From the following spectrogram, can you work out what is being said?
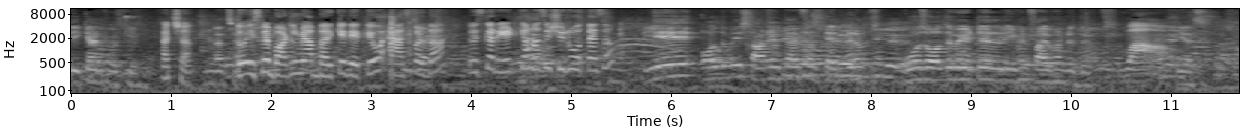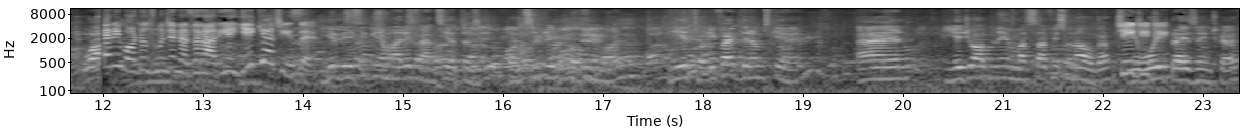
डिकैंट होती है अच्छा। तो इसमें बॉटल में आप भर के देते हो एज पर द तो इसका रेट कहाँ से शुरू होता है सर ये ऑल द वे स्टार्ट होता है from ten goes all the way till even five hundred वाह यस सारी बॉटल्स मुझे नज़र आ रही है। ये क्या चीज़ है? ये बेसिकली हमारे फैंसी अतर से कॉन्सेंट्रेट परफ्यूम ऑयल ये 35 फाइव के हैं। एंड ये जो आपने मसाफी सुना होगा जी, ये जी, वही प्राइस रेंज का है।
